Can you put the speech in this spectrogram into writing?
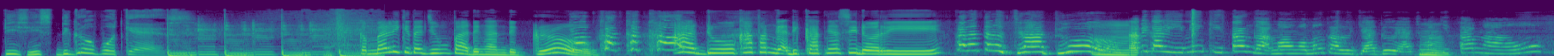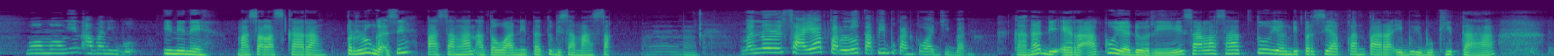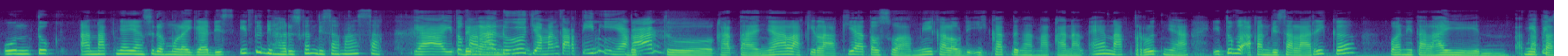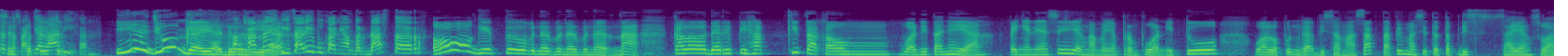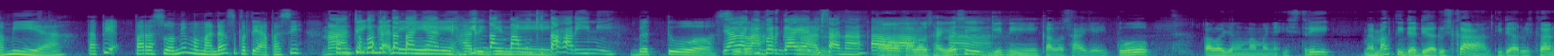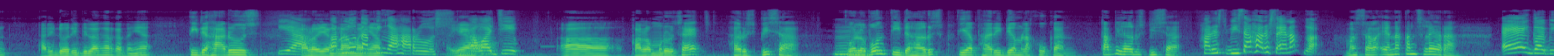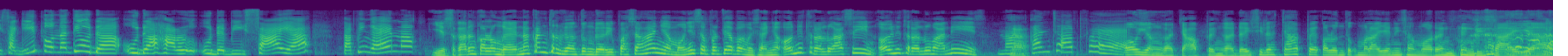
This is the Grow Podcast. Kembali kita jumpa dengan The Grow. Cut, cut, cut. Aduh, kapan nggak dikatnya sih Dori? Karena terlalu jadul. Hmm. Tapi kali ini kita nggak mau ngomong terlalu jadul ya. Cuma Hmm. kita mau ngomongin apa nih Bu? Ini nih masalah sekarang. Perlu nggak sih pasangan atau wanita tuh bisa masak? Hmm. Menurut saya perlu tapi bukan kewajiban. Karena di era aku ya Dori, salah satu yang dipersiapkan para ibu-ibu kita untuk anaknya yang sudah mulai gadis itu diharuskan bisa masak. Ya itu karena Dengan- dulu zaman Kartini ya kan. Betul, katanya laki-laki atau suami kalau diikat dengan makanan enak perutnya itu nggak akan bisa lari ke wanita lain. Tapi Mitosnya tetap seperti aja itu. lari kan. Iya juga ya Dori Karena ya. yang dicari bukan yang berdaster. Oh gitu, benar-benar benar. Nah, kalau dari pihak kita kaum wanitanya ya, pengennya sih yang namanya perempuan itu walaupun nggak bisa masak, tapi masih tetap disayang suami ya. Tapi para suami memandang seperti apa sih? Nah, Penting coba nggak kita nih tanya nih hari bintang tamu gini? kita hari ini Betul. yang lagi bergaya di silahkan. sana. Oh, kalau saya nah. sih gini, kalau saya itu kalau yang namanya istri memang tidak diharuskan, tidak haruskan. Tadi Dori bilang kan katanya tidak harus. Iya, kalau yang perlu namanya- tapi nggak harus, Iya. nggak wajib. Eh, kalau menurut saya harus bisa. Hmm. Walaupun tidak harus tiap hari dia melakukan, tapi harus bisa. Harus bisa, harus enak nggak? Masalah enak kan selera. Eh, nggak bisa gitu. Nanti udah udah harus udah bisa ya, tapi nggak enak. Ya sekarang kalau nggak enak kan tergantung dari pasangannya. Maunya seperti apa misalnya? Oh ini terlalu asin, oh ini terlalu manis. Nah, kan capek. Oh yang nggak capek, nggak ada istilah capek kalau untuk melayani sama orang yang disayang.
